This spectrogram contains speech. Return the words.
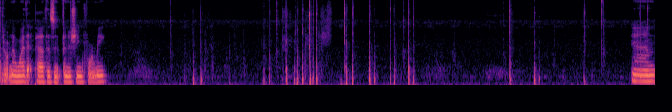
I don't know why that path isn't finishing for me. and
